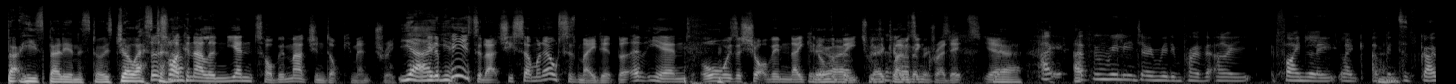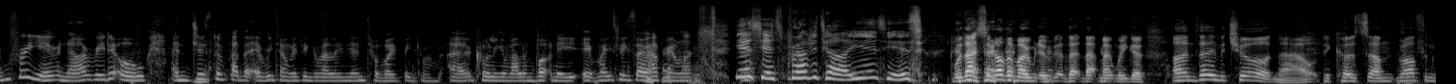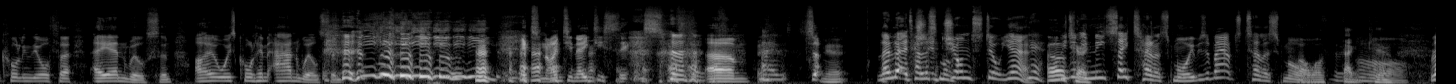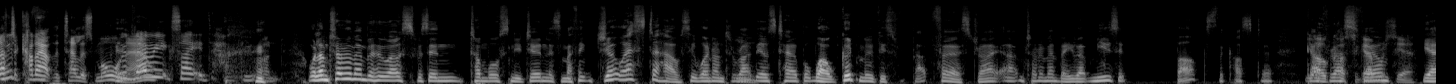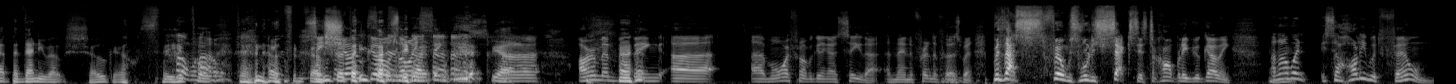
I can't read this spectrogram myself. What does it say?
but he's barely in the stories. Joe Esther. So it's like an Alan Yentob Imagine documentary. Yeah, it yeah. appears that actually someone else has made it, but at the end, always a shot of him naked on the beach with the naked the closing credits. yeah. Yeah. I, I've been really enjoying reading Private Eye. Finally, like I've been subscribing for a year, and now I read it all. And just the fact that every time I think of Alan Yentob, I think of uh, calling him Alan Botany. It makes me so happy. I'm like, yes, yes, Private Eye, yes, yes. Well, that's another moment of that, that moment where you go, I'm very mature now because um, rather than calling the author A.N. Wilson, I always call him Anne Wilson. it's 1986. Um, Um, so, Yeah. No, no, Tell us more. John Still, yeah. Yeah. We didn't even need to say tell us more. He was about to tell us more. Oh, well, thank you. Oh. We'll have to cut out the tell us more we're now. very excited to have you on. Well, I'm trying to remember who else was in Tom Wolfe's new journalism. I think Joe Eszterhas, who went on to write Hmm. those terrible, well, good movies at first, right? I'm trying to remember. He wrote Music Box, the Costa Yeah, oh, Gavras Costa film. Gavras, yeah. Yeah, but then he wrote Showgirls. the Oh, wow. See, films, I think, Showgirls, I think, that. is, yeah. uh, I remember being. Uh, uh, my wife and I were going to go and see that, and then a friend of hers went, "But that film's really sexist. I can't believe you're going." And I went, "It's a Hollywood film.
